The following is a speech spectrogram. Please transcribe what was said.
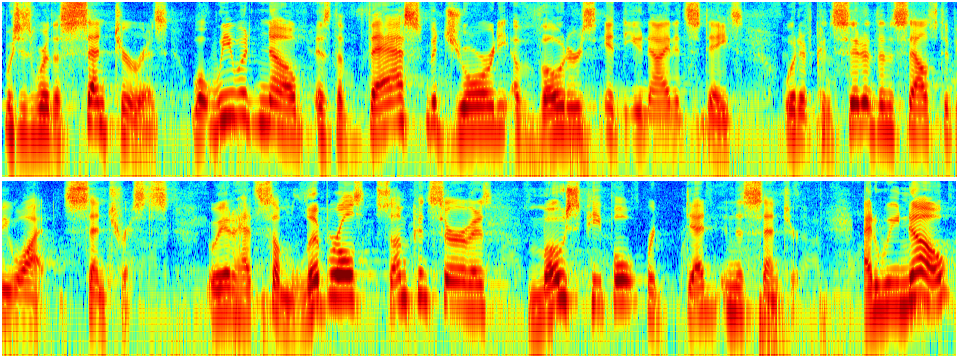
which is where the center is, what we would know is the vast majority of voters in the United States would have considered themselves to be what? Centrists. We had had some liberals, some conservatives. Most people were dead in the center. And we know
